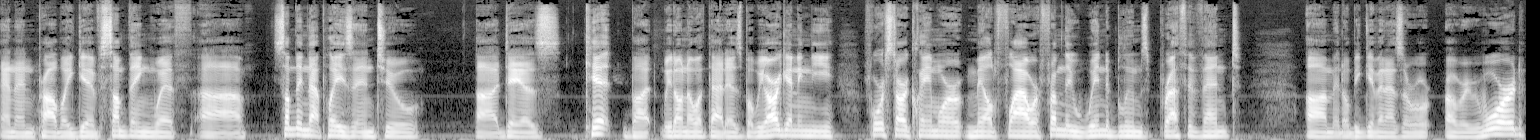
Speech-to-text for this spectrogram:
and then probably give something with uh, something that plays into uh, Dehya's kit, but we don't know what that is. But we are getting the four star Claymore mailed flower from the Windblume's Breath event. Um, it'll be given as a, a reward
